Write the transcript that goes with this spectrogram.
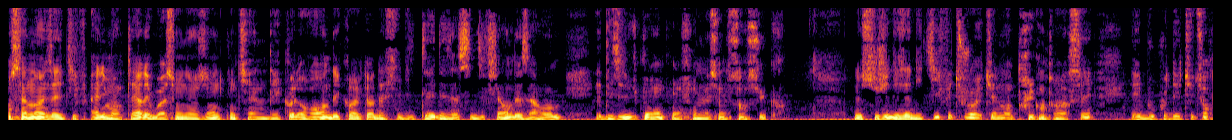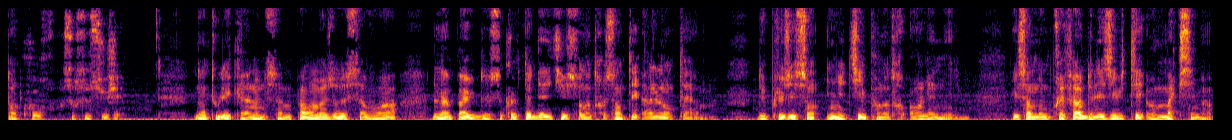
Concernant les additifs alimentaires, les boissons énergisantes contiennent des colorants, des correcteurs d'acidité, des acidifiants, des arômes et des édulcorants pour la formulation sans sucre. Le sujet des additifs est toujours actuellement très controversé et beaucoup d'études sont en cours sur ce sujet. Dans tous les cas, nous ne sommes pas en mesure de savoir l'impact de ce cocktail d'additifs sur notre santé à long terme. De plus, ils sont inutiles pour notre organisme. Il semble donc préférable de les éviter au maximum.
